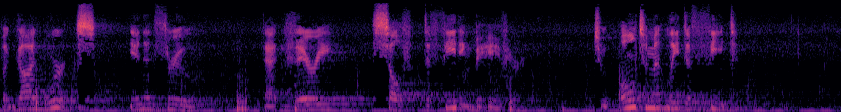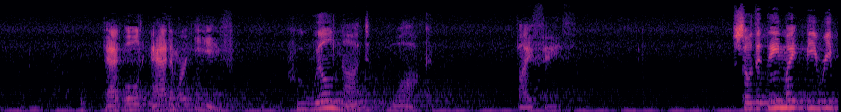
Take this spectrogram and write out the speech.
But God works in and through that very self defeating behavior to ultimately defeat that old Adam or Eve who will not walk by faith, so that they might be reborn.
